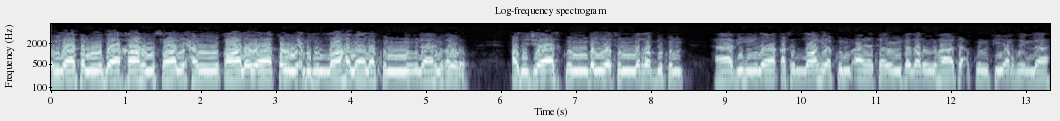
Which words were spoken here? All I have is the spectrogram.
وإلى ثمود أخاهم صالحا قال يا قوم اعبدوا الله ما لكم من إله غيره. قد جاءتكم بينة من ربكم. هذه ناقة الله لكم آية فذروها تأكل في أرض الله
